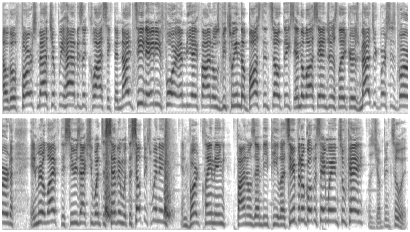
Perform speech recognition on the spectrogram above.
Now, the first matchup we have is a classic, the 1984 NBA Finals between the Boston Celtics and the Los Angeles Lakers, Magic versus Bird. In real life, the series actually went to seven with the Celtics winning and Bird claiming Finals MVP. Let's see if it'll go the same way in 2K. Let's jump into it.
